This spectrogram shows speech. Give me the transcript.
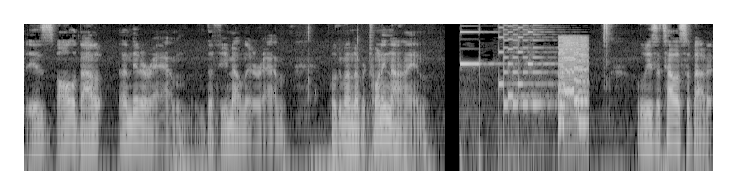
is all about a Nidoran, the female Nidoran, Pokemon number twenty nine. Louisa, tell us about it.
